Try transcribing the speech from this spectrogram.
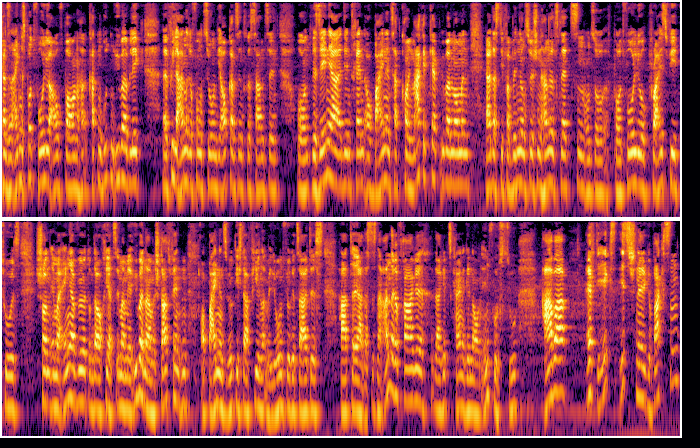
kann sein eigenes Portfolio aufbauen, hat einen guten Überblick, äh, viele andere Funktionen, die auch ganz interessant sind. Und wir sehen ja den Trend, auch Binance hat CoinMarketCap übernommen, ja, dass die Verbindung zwischen Handelsplätzen und so Portfolio Price Feed Tools schon immer enger wird und auch jetzt immer mehr Übernahmen stattfinden. Ob Binance wirklich da 400 Millionen für gezahlt ist, hat, ja, das ist eine andere Frage, da gibt's keine genauen Infos zu. Aber FTX ist schnell gewachsen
